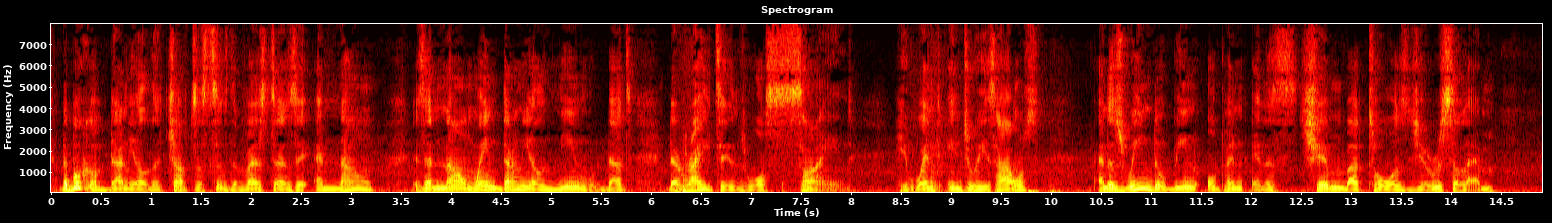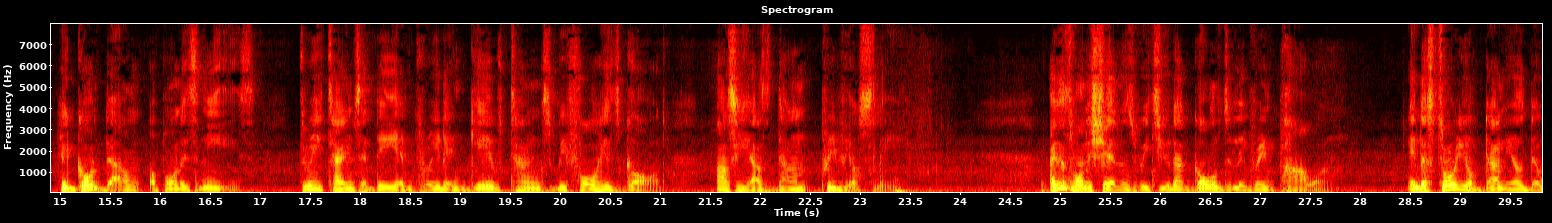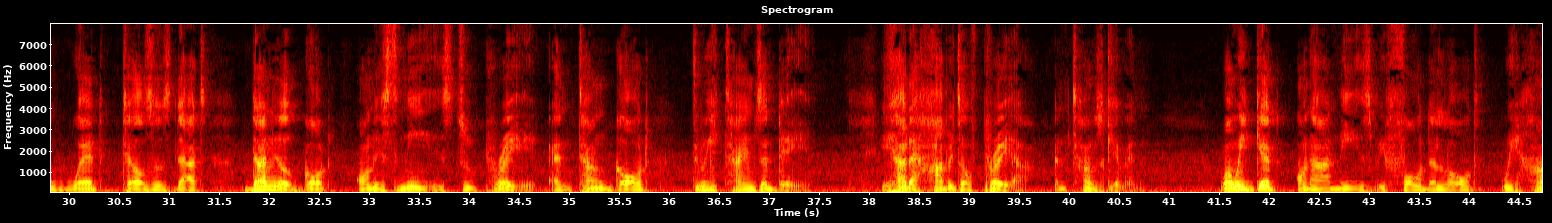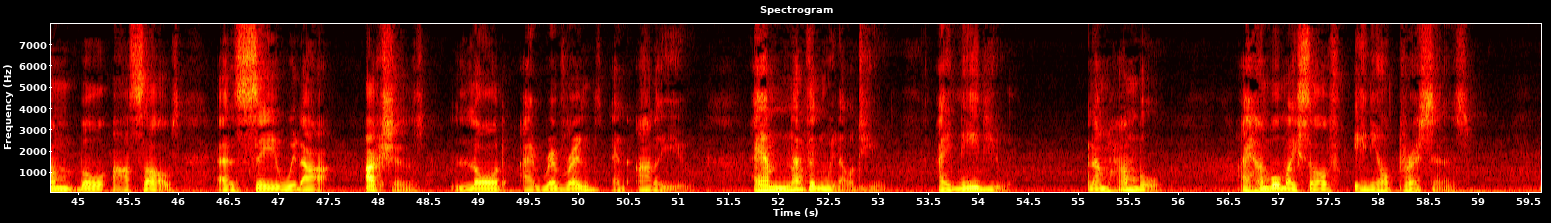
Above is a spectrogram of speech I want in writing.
The book of Daniel, the chapter 6, the verse 10 says, And now is that now when Daniel knew that the writings was signed, he went into his house, and his window being open in his chamber towards Jerusalem, he got down upon his knees three times a day and prayed and gave thanks before his God, as he has done previously. I just want to share this with you that God's delivering power in the story of Daniel, the word tells us that Daniel got on his knees to pray and thank God three times a day. He had a habit of prayer and thanksgiving. When we get on our knees before the Lord, we humble ourselves and say with our actions, Lord, I reverence and honor you. I am nothing without you. I need you. And I'm humble I humble myself in your presence.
